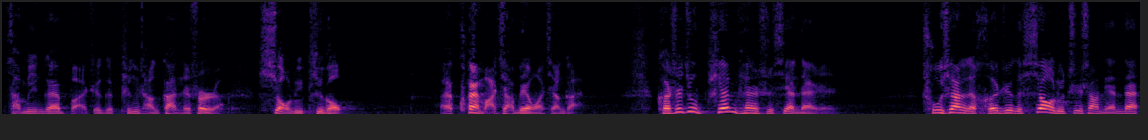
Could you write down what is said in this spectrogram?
咱们应该把这个平常干的事儿啊，效率提高，哎，快马加鞭往前赶。可是，就偏偏是现代人。出现了和这个效率至上年代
